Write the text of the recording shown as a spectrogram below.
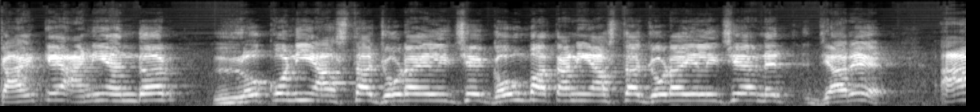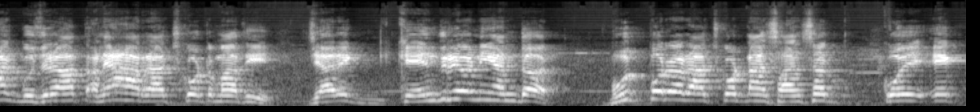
કારણ કે આની અંદર લોકોની આસ્થા જોડાયેલી છે, ગૌ માતાની આસ્થા જોડાયેલી છે અને જ્યારે આ ગુજરાત અને આ રાજકોટમાંથી જ્યારે કેન્દ્રની અંદર ભૂતપૂર્વ રાજકોટના સાંસદ કોઈ એક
